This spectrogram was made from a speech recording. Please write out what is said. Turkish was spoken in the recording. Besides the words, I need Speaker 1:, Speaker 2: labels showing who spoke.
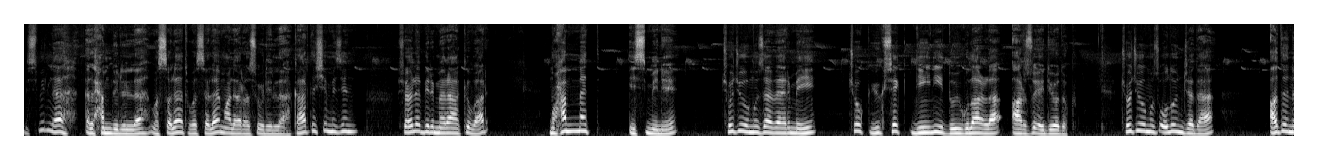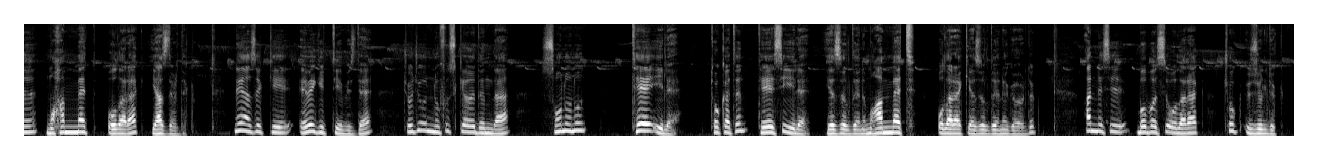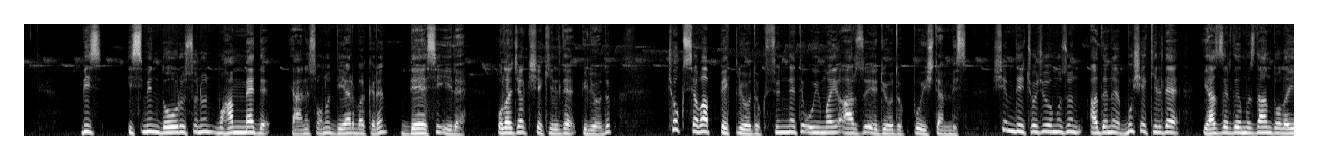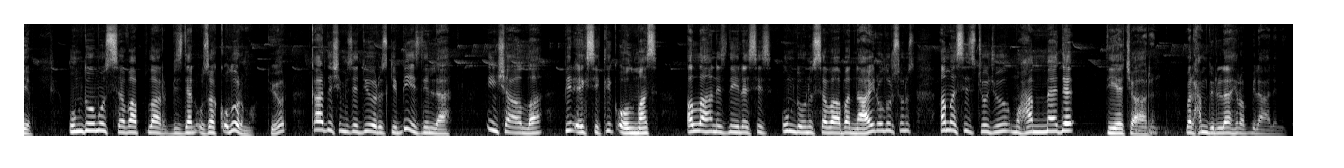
Speaker 1: Bismillah, elhamdülillah ve salatu ve selamu ala Resulillah. Kardeşimizin şöyle bir merakı var. Muhammed ismini çocuğumuza vermeyi çok yüksek dini duygularla arzu ediyorduk. Çocuğumuz olunca da adını Muhammed olarak yazdırdık. Ne yazık ki eve gittiğimizde çocuğun nüfus kağıdında sonunun T ile Tokat'ın T'si ile yazıldığını, Muhammed olarak yazıldığını gördük. Annesi babası olarak çok üzüldük. Biz ismin doğrusunun Muhammed yani sonu Diyarbakır'ın D'si ile olacak şekilde biliyorduk. Çok sevap bekliyorduk. Sünnete uymayı arzu ediyorduk bu işten biz. Şimdi çocuğumuzun adını bu şekilde yazdırdığımızdan dolayı umduğumuz sevaplar bizden uzak olur mu diyor. Kardeşimize diyoruz ki biiznillah inşallah bir eksiklik olmaz. Allah'ın izniyle siz umduğunuz sevaba nail olursunuz. Ama siz çocuğu Muhammed'e diye çağırın. Velhamdülillahi Rabbil Alemin.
